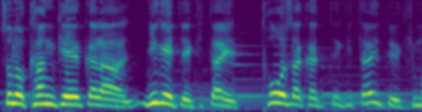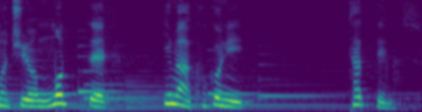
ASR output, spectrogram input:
その関係から逃げていきたい遠ざかっていきたいという気持ちを持って今ここに立っています。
